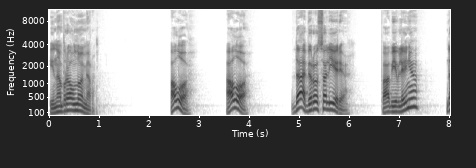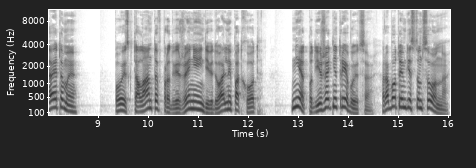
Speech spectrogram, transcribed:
И набрал номер. «Алло! Алло! Да, бюро Сальери. По объявлению? Да, это мы. Поиск талантов, продвижение, индивидуальный подход. Нет, подъезжать не требуется. Работаем дистанционно.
